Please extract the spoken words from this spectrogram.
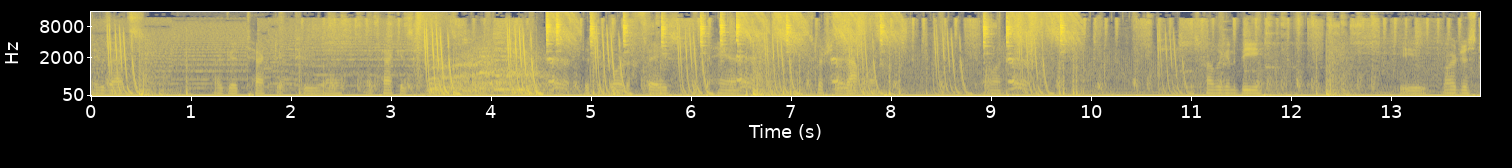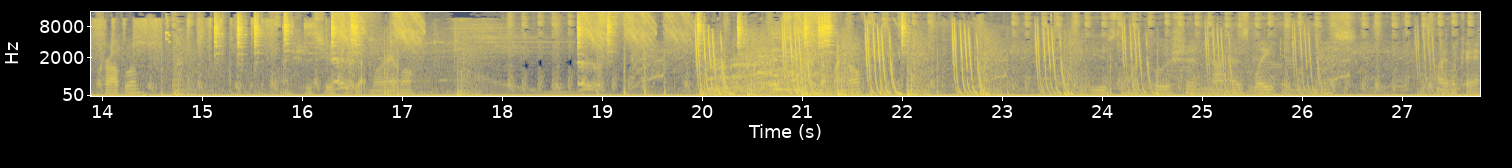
Maybe that's a good tactic to uh, attack his hands. Just ignore the face, the hands, especially that one. That one. It's probably going to be the largest problem. I should have seriously got more ammo. The potion, not as late in this. Oh, okay.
